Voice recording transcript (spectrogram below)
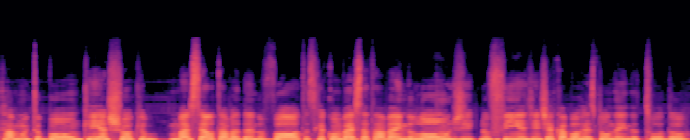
Tá muito bom. Quem achou que o Marcelo tava dando voltas, que a conversa tava indo longe, no fim a gente acabou respondendo tudo.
